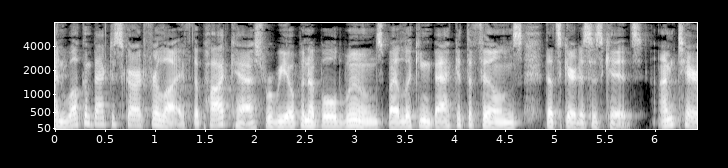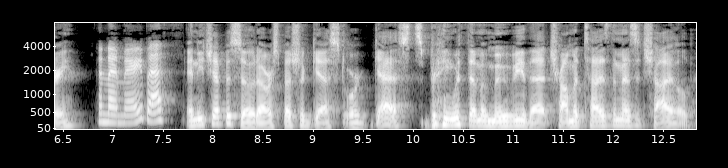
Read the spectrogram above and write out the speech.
And welcome back to Scarred for Life, the podcast where we open up old wounds by looking back at the films that scared us as kids. I'm Terry. And I'm Mary Beth. In each episode, our special guest or guests bring with them a movie that traumatized them as a child.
